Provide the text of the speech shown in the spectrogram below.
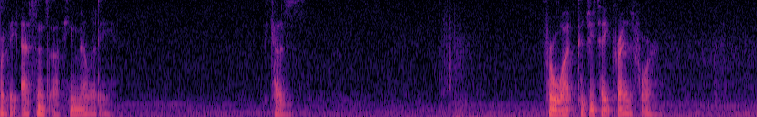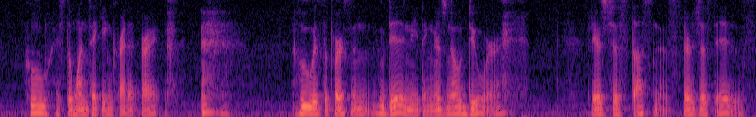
Sort of the essence of humility. Because for what could you take credit for? Who is the one taking credit, right? who is the person who did anything? There's no doer. There's just thusness. There just is.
